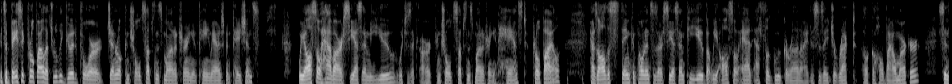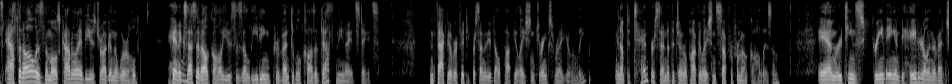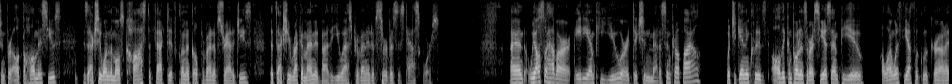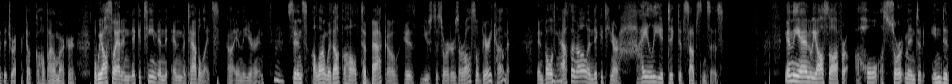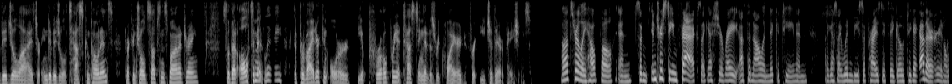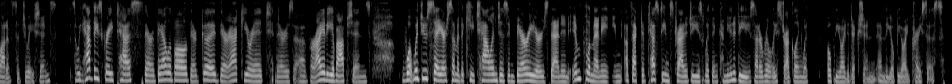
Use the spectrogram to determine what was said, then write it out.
It's a basic profile that's really good for general controlled substance monitoring and pain management patients. We also have our CSMEU, which is our controlled substance monitoring enhanced profile. Has all the same components as our CSMPU, but we also add ethyl glucuronide. This is a direct alcohol biomarker. Since ethanol is the most commonly abused drug in the world, and hmm. excessive alcohol use is a leading preventable cause of death in the United States. In fact, over 50% of the adult population drinks regularly, and up to 10% of the general population suffer from alcoholism. And routine screening and behavioral intervention for alcohol misuse is actually one of the most cost effective clinical preventive strategies that's actually recommended by the US Preventative Services Task Force. And we also have our ADMPU or addiction medicine profile, which again includes all the components of our CSMPU, along with the ethyl glucuronide, the direct alcohol biomarker. But we also added nicotine and, and metabolites uh, in the urine, hmm. since along with alcohol, tobacco is, use disorders are also very common. And both yeah. ethanol and nicotine are highly addictive substances. In the end, we also offer a whole assortment of individualized or individual test components for controlled substance monitoring so that ultimately the provider can order the appropriate testing that is required for each of their patients. Well, that's really helpful and some interesting facts. I guess you're right, ethanol and nicotine. And I guess I wouldn't be surprised if they go together in a lot of situations so we have these great tests. They're available, they're good, they're accurate. There's a variety of options. What would you say are some of the key challenges and barriers then in implementing effective testing strategies within communities that are really struggling with opioid addiction and the opioid crisis?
